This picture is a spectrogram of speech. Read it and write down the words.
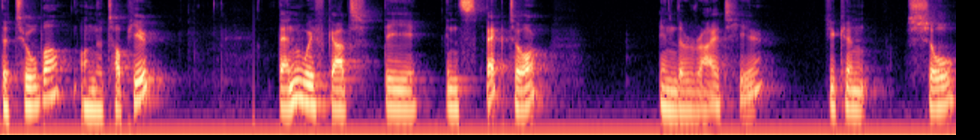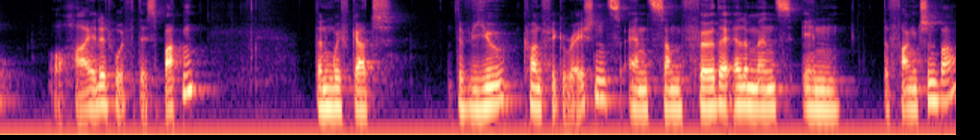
the toolbar on the top here. Then we've got the inspector in the right here. You can show or hide it with this button. Then we've got the view configurations and some further elements in the function bar.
